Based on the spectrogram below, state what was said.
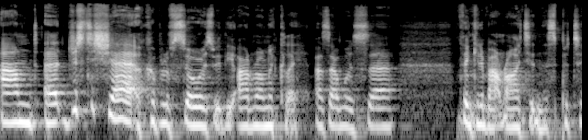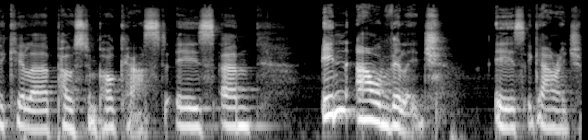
And uh, just to share a couple of stories with you, ironically, as I was uh, thinking about writing this particular post and podcast, is um, in our village, is a garage.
